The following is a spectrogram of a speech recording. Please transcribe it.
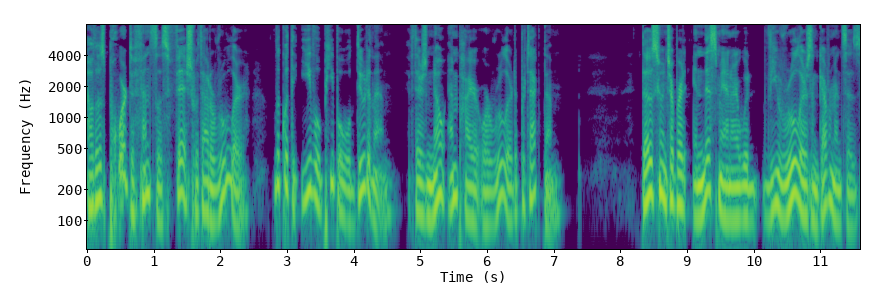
Oh, those poor defenseless fish without a ruler. Look what the evil people will do to them if there's no empire or ruler to protect them. Those who interpret in this manner would view rulers and governments as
